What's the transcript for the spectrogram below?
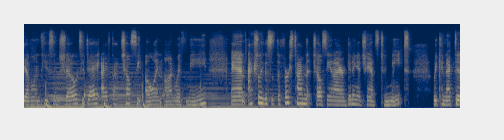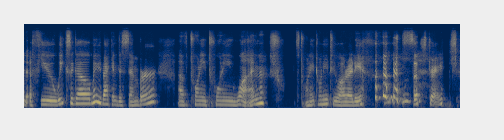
the Evelyn Fusen Show. Today I've got Chelsey Owen on with me. And actually, this is the first time that Chelsey and I are getting a chance to meet. We connected a few weeks ago, maybe back in December of 2021. It's 2022 already. it's so strange.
